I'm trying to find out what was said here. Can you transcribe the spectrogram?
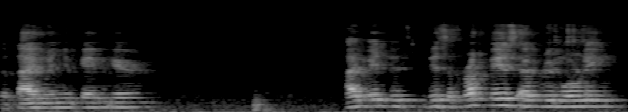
the time when you came here? I made this, a practice every morning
